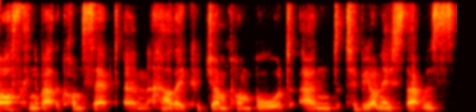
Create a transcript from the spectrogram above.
asking about the concept and how they could jump on board. And to be honest, that was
